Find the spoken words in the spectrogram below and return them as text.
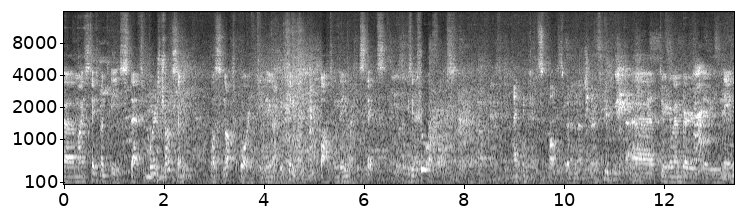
uh, my statement is that Boris Johnson was not born in the United Kingdom, but in the United States. Is it true or false? I think it's false, but I'm not sure. Uh, do you remember the name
